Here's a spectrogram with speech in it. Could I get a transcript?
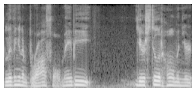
living in a brothel. Maybe you're still at home and you're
